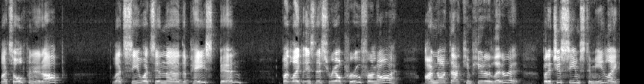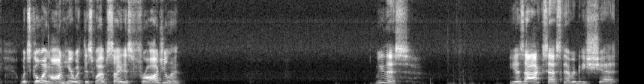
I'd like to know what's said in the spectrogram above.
Let's open it up. Let's see what's in the, the paste bin. But like, is this real proof or not? I'm not that computer literate. But it just seems to me like what's going on here with this website is fraudulent. Look at this. He has access to everybody's shit.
